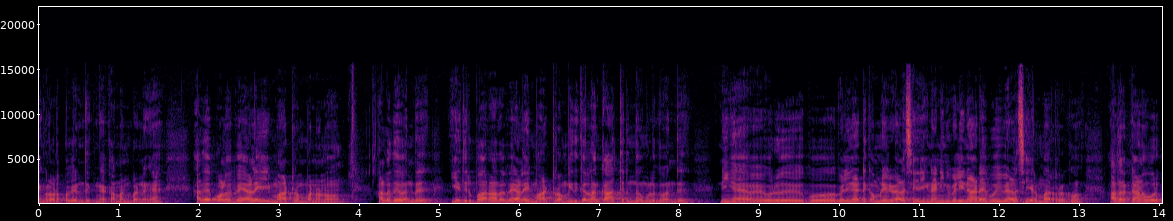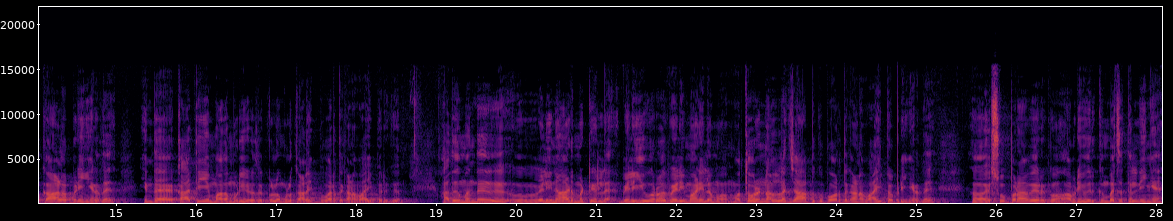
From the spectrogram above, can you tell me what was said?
எங்களோட பகிர்ந்துக்குங்க கமெண்ட் பண்ணுங்கள் அதே போல் வேலையை மாற்றம் பண்ணணும். அல்லது வந்து எதிர்பாராத வேலை மாற்றம் இதுக்கெல்லாம் காத்திருந்தவங்களுக்கு வந்து நீங்கள் ஒரு இப்போது வெளிநாட்டு கம்பெனியில் வேலை செய்கிறீங்கன்னா நீங்கள் வெளிநாடே போய் வேலை செய்கிற மாதிரி இருக்கும். அதற்கான ஒரு கால் அப்படிங்கிறது இந்த கார்த்திகை மாதம் முடிகிறதுக்குள் உங்களுக்கு அழைப்பு வரதுக்கான வாய்ப்பு இருக்குது அதுவும் வந்து வெளிநாடு மட்டும் இல்லை வெளியூரோ வெளி மாநிலமோ மொத்தம் ஒரு நல்ல ஜாப்புக்கு போகிறதுக்கான வாய்ப்பு அப்படிங்கிறது சூப்பராகவே இருக்கும். அப்படி இருக்கும் பட்சத்தில் நீங்கள்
